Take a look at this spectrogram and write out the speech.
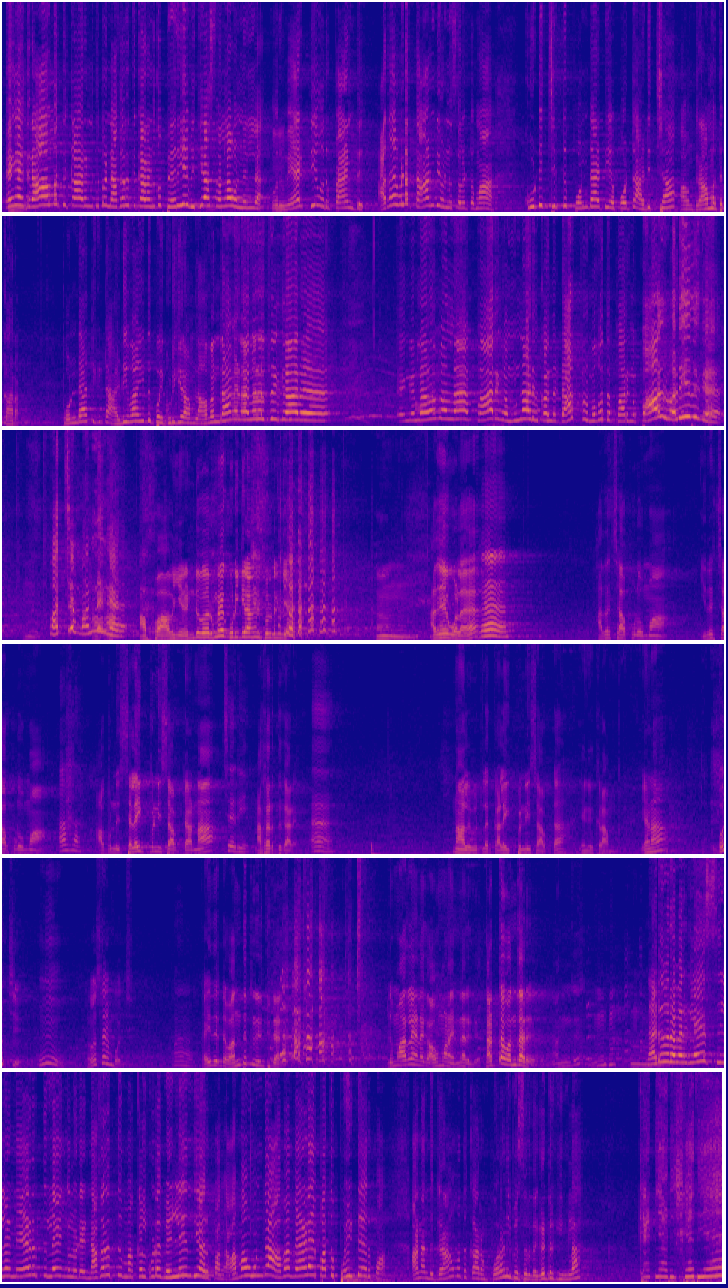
எங்க கிராமத்துக்காரனுக்கும் நகரத்துக்காரனுக்கும் பெரிய வித்தியாசம்லாம் ஒண்ணு இல்ல. ஒரு வேட்டி ஒரு பேண்ட் அதை விட தாண்டி ஒண்ணு சொல்லட்டுமா? குடிச்சிட்டு பொண்டாட்டிய போட்டு அடிச்சா அவன் கிராமத்துக்காரன். பொண்டாட்டிக்கிட்ட அடி வாங்கிட்டு போய் குடிக்கிறான்ல அவன் தாங்க நகரத்துக்காரன் எங்க நிலமெல்லாம் பாருங்க முன்னாடி உட்கார்ந்த டாக்டர் முகத்தை பாருங்க பால் வடியுதுங்க. பச்சை மண்ணுங்க. அப்ப அவங்க ரெண்டு பேருமே குடிக்கிறாங்கன்னு சொல்றீங்க. அதே போல. அதை சாப்பிடுவோமா இதை சாப்பிடுவோமா அப்படின்னு செலக்ட் பண்ணி சாப்பிட்டானா சரி. நகரத்துக்காரன். நாலு வீட்டில் கலெக்ட் பண்ணி சாப்பிட்டா எங்கள் கிராமத்துக்கு ஏன்னா போச்சு. ம். விவசாயம் போச்சு. கைதட்ட வந்துட்டு நிறுத்திட்டாரு. இது மாதிரிலாம் எனக்கு அவமானம். என்ன இருக்கு? தட்ட வந்தாரு. அங்கு ம்ஹும், ம். நடுவர் அவர்களே சில நேரத்துல எங்களுடைய நகரத்து மக்கள் கூட வெள்ளேந்தியா இருப்பாங்க. அவன் உண்டு அவன் வேலையை பார்த்து போயிட்டே இருப்பான். ஆனா அந்த கிராமத்துக்காரன் புரணி பேசுறத கேட்டிருக்கீங்களா? கேட்டியாடி சேதியே?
